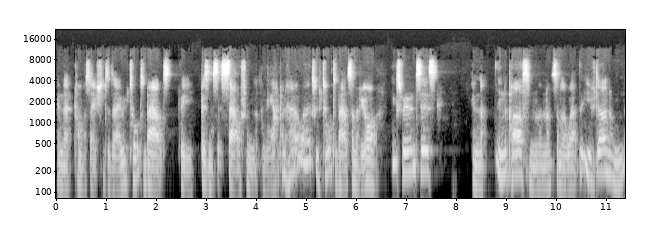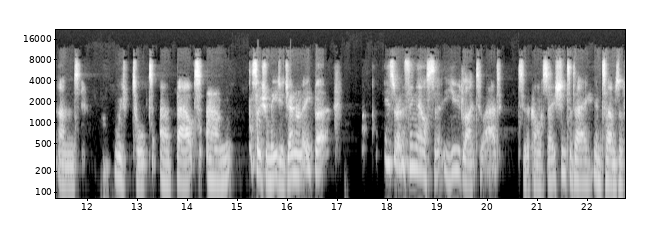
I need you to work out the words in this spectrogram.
in the conversation today. We've talked about the business itself and, and the app and how it works. We've talked about some of your experiences in the in the past and, and some of the work that you've done, and, and we've talked about um, social media generally. But is there anything else that you'd like to add to the conversation today in terms of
